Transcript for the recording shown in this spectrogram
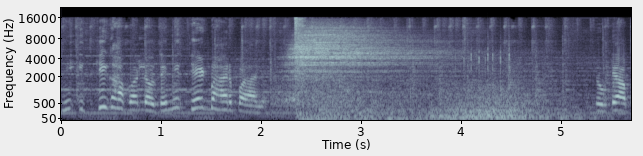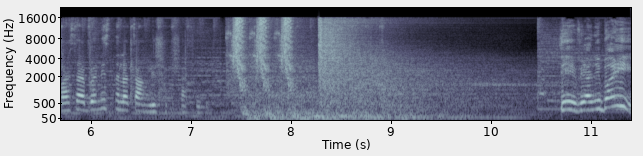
मी इतकी घाबरले होते मी थेट बाहेर पळाले. शेवटी आबासाहेबांनीच त्याला चांगली शिक्षा केली. देव्याने बाई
